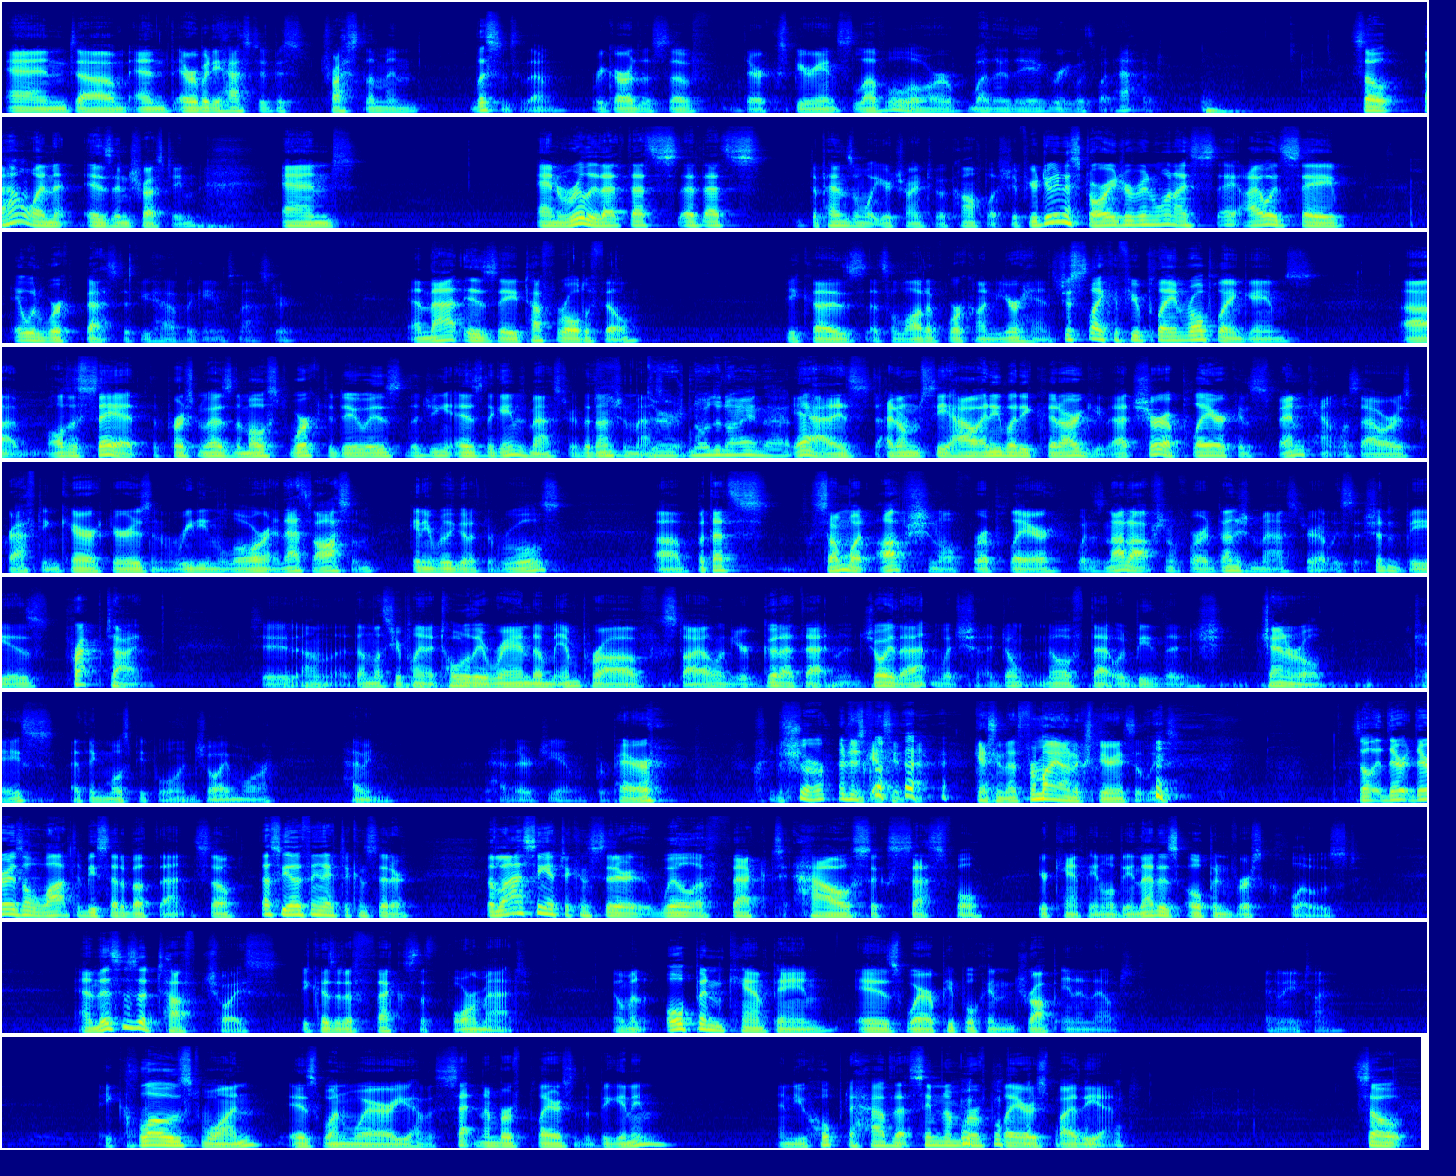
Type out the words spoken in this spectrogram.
and um, and everybody has to just trust them and listen to them, regardless of their experience level or whether they agree with what happened. So that one is interesting, and and really that that's that's depends on what you're trying to accomplish. If you're doing a story driven one, I say I would say it would work best if you have a games master. And that is a tough role to fill because that's a lot of work on your hands. Just like if you're playing role playing games, uh, I'll just say it: the person who has the most work to do is the G- is the games master, the dungeon master. There's no denying that. Yeah, it's, I don't see how anybody could argue that. Sure, a player can spend countless hours crafting characters and reading the lore, and that's awesome, getting really good at the rules. Uh, but that's somewhat optional for a player. What is not optional for a dungeon master, at least it shouldn't be, is prep time. To, um, unless you're playing a totally random improv style and you're good at that and enjoy that, which I don't know if that would be the g- general case. I think most people enjoy more having had their GM prepare. Sure. I'm just guessing that. guessing that from my own experience, at least. So there, there is a lot to be said about that. So that's the other thing you have to consider. The last thing you have to consider will affect how successful your campaign will be, and that is open versus closed. And this is a tough choice because it affects the format. And an open campaign is where people can drop in and out at any time. A closed one is one where you have a set number of players at the beginning and you hope to have that same number of players by the end. So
